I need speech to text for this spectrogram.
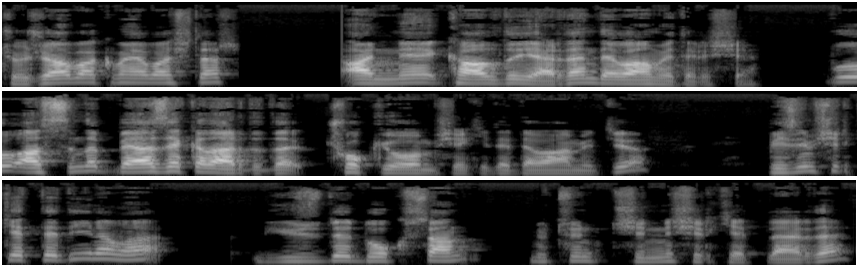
çocuğa bakmaya başlar. Anne kaldığı yerden devam eder işe. Bu aslında beyaz yakalarda da çok yoğun bir şekilde devam ediyor. Bizim şirkette değil ama %90 bütün Çinli şirketlerde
